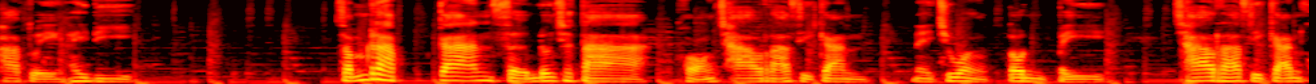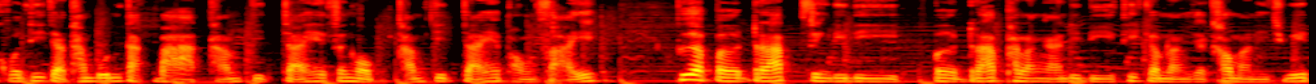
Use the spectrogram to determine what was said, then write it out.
ภาพตัวเองให้ดีสำหรับการเสริมดวงชะตาของชาวราศีกันในช่วงต้นปี ชาวราศีกันควรที่จะทำบุญตักบาตรทำจิตใจให้สงบทำจิตใจให้ผ่องใส เพื่อเปิดรับสิ่งดีๆ เปิดรับพลังงานดีๆ ที่กำลังจะเข้ามาในชีวิต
